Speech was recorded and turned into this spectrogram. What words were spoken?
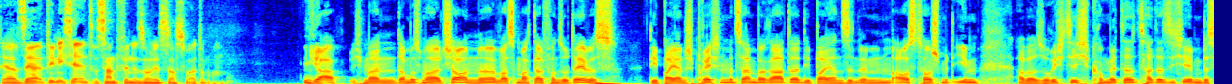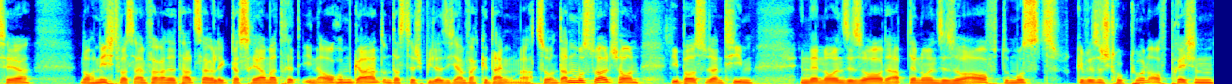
der sehr, den ich sehr interessant finde. So, jetzt darfst du weitermachen. Ja, ich meine, da muss man halt schauen, ne? was macht Alfonso Davis? Die Bayern sprechen mit seinem Berater, die Bayern sind im Austausch mit ihm, aber so richtig committed hat er sich eben bisher noch nicht, was einfach an der Tatsache liegt, dass Real Madrid ihn auch umgarnt und dass der Spieler sich einfach Gedanken macht. So, und dann musst du halt schauen, wie baust du dein Team in der neuen Saison oder ab der neuen Saison auf. Du musst gewisse Strukturen aufbrechen.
